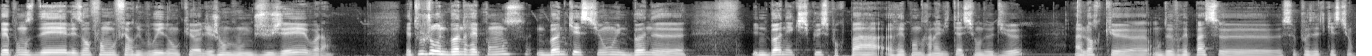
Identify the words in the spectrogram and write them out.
Réponse D, les enfants vont faire du bruit, donc euh, les gens vont me juger, voilà. Il y a toujours une bonne réponse, une bonne question, une bonne, euh, une bonne excuse pour pas répondre à l'invitation de Dieu, alors qu'on euh, ne devrait pas se, se, poser de questions.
